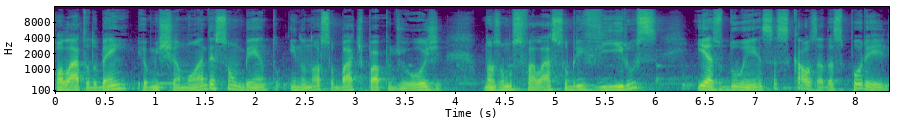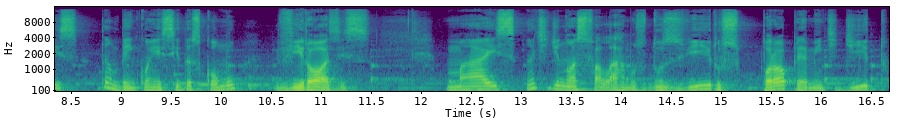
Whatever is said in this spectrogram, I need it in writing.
Olá, tudo bem? Eu me chamo Anderson Bento e no nosso bate-papo de hoje nós vamos falar sobre vírus e as doenças causadas por eles, também conhecidas como viroses. Mas antes de nós falarmos dos vírus propriamente dito,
